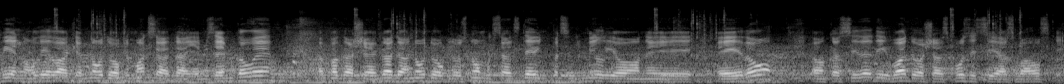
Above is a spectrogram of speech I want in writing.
viena no lielākajiem nodokļu maksātājiem Zemgalē. Pagājušajā gadā nodokļos nomaksāts 19 miljoni eiro, kas ir arī vadošās pozīcijās valstī.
